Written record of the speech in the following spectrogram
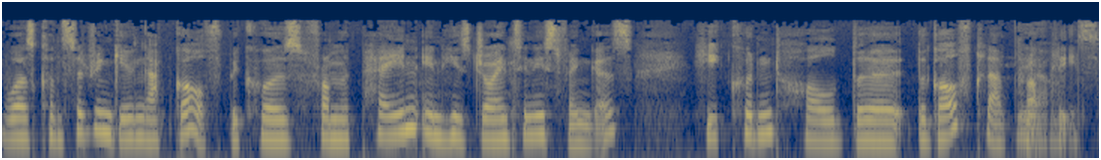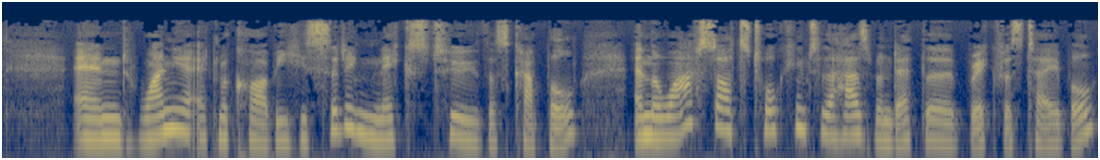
was considering giving up golf because from the pain in his joints in his fingers, he couldn't hold the the golf club properly. it's- And one year at Maccabi, he's sitting next to this couple, and the wife starts talking to the husband at the breakfast table.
